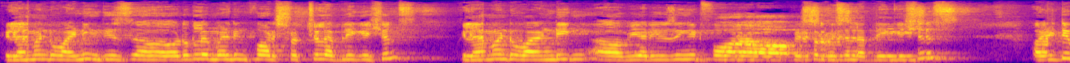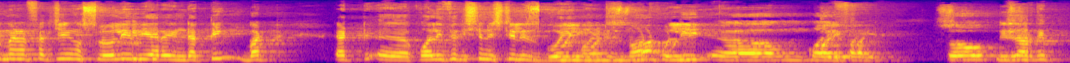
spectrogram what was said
filament winding, this uh, autoclave melting for structural applications, filament winding uh, we are using it for uh, pressure vessel applications, additive manufacturing slowly we are inducting but that uh, qualification still is going on, it is not fully um, qualified. So these are the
